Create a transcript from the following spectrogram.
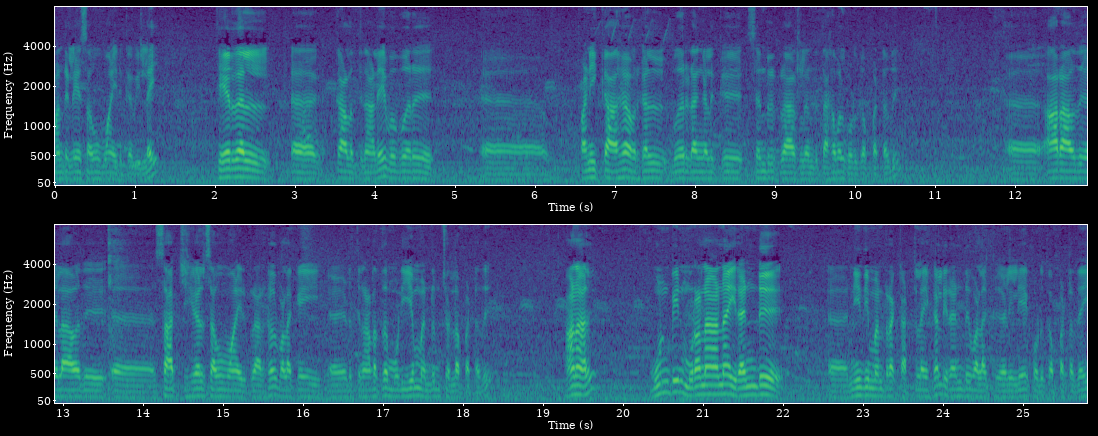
மண்டலே சமமாக இருக்கவில்லை. தேர்தல் காலத்தினாலே வெவ்வேறு பணிக்காக அவர்கள் வேறு இடங்களுக்கு சென்றிருக்கிறார்கள் என்று தகவல் கொடுக்கப்பட்டது. ஆறாவது ஏழாவது சாட்சிகள் சமமாக இருக்கிறார்கள். வழக்கை எடுத்து நடத்த முடியும் என்றும் சொல்லப்பட்டது. ஆனால் முன்பின் முரணான இரண்டு நீதிமன்ற கட்டளைகள் இரண்டு வழக்குகளிலே கொடுக்கப்பட்டதை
